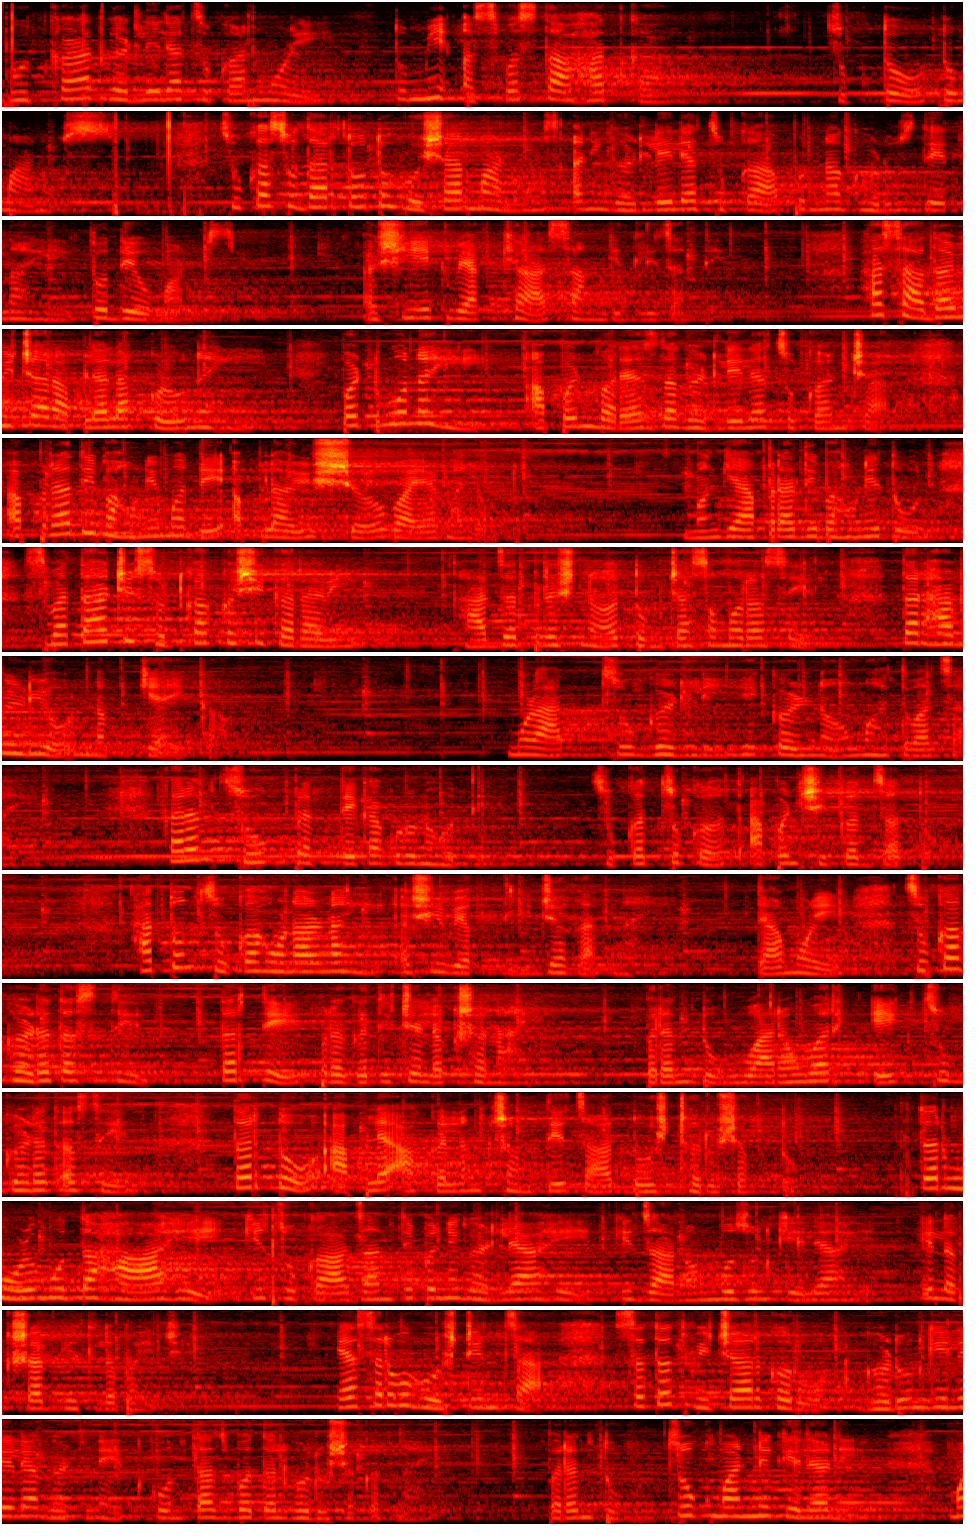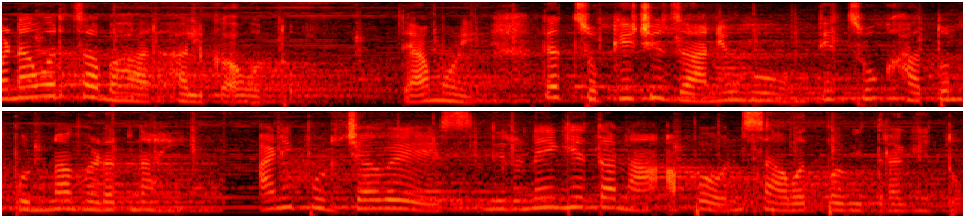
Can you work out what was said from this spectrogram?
भूतकाळात घडलेल्या चुकांमुळे तुम्ही अस्वस्थ आहात का? चुकतो तो माणूस. चुका सुधारतो तो हुशार माणूस आणि घडलेल्या चुका पुन्हा घडूच देत नाही तो देव माणूस. अशी एक व्याख्या सांगितली जाते. हा साधा विचार आपल्याला कळूनही पटवूनही आपण बऱ्याचदा घडलेल्या चुकांच्या अपराधी भावनेमध्ये आपलं आयुष्य वाया घालवतो. मग या अपराधी भावनेतून स्वतःची सुटका कशी करावी? हा जर प्रश्न तुमच्यासमोर असेल तर हा व्हिडिओ नक्की ऐका. मुळात चूक घडली हे कळणं महत्त्वाचं आहे. कारण चूक प्रत्येकाकडून होते. चुकत चुकत आपण शिकत जातो. हातून चुका होणार नाही अशी व्यक्ती जगात नाही. त्यामुळे चुका घडत असतील तर ते प्रगतीचे लक्षण आहे. परंतु वारंवार एक चूक घडत असेल तर तो आपल्या आकलन क्षमतेचा दोष ठरू शकतो. तर मूळ मुद्दा हा आहे की चुका अजाणतेपणे घडल्या आहेत की जाणून बुजून केल्या आहेत हे लक्षात घेतलं पाहिजे. या सर्व गोष्टींचा सतत विचार करून घडून गेलेल्या घटनेत कोणताच बदल घडू शकत नाही. परंतु चूक मान्य केल्याने मनावरचा भार हलका होतो. त्यामुळे त्या चुकीची जाणीव होऊन ती चूक हातून पुन्हा घडत नाही आणि पुढच्या वेळेस निर्णय घेताना आपण सावध पवित्रा घेतो.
